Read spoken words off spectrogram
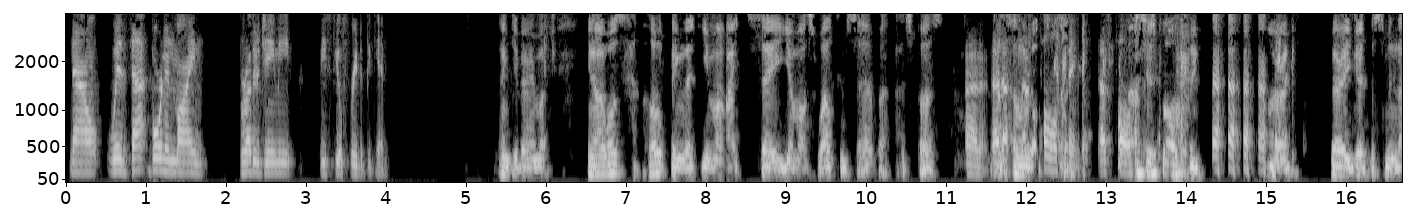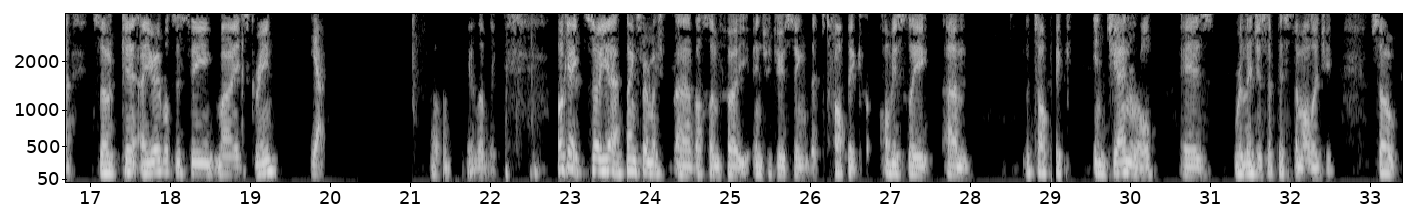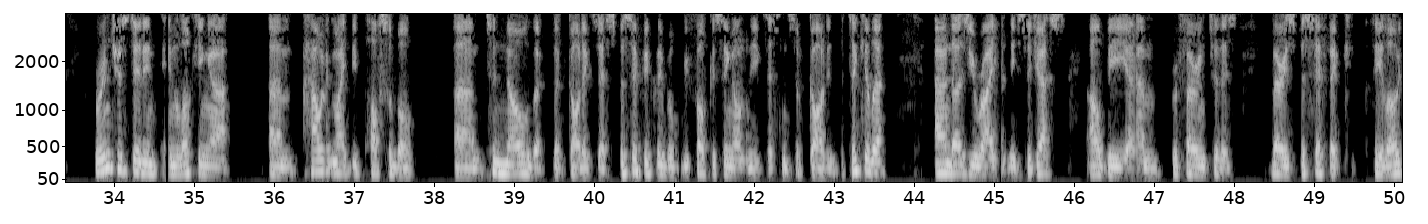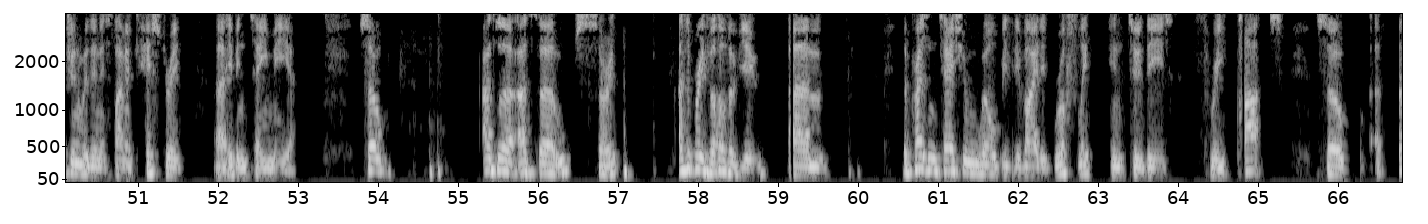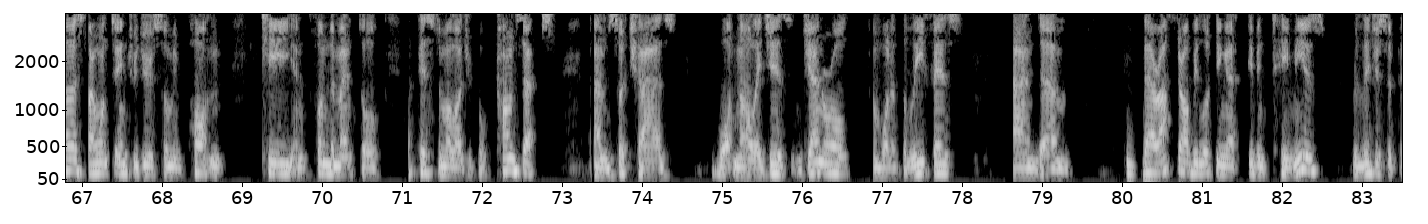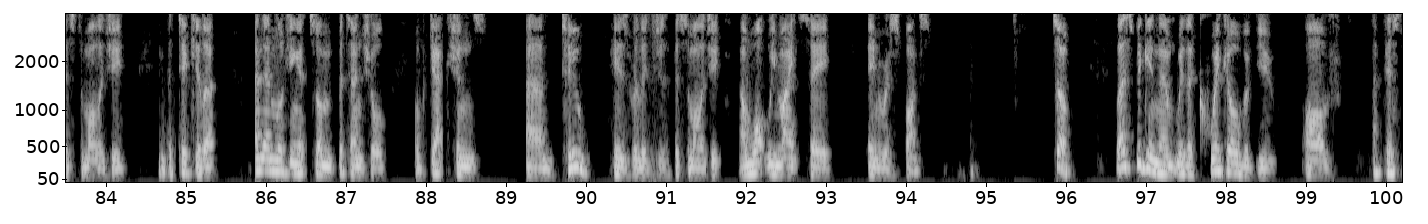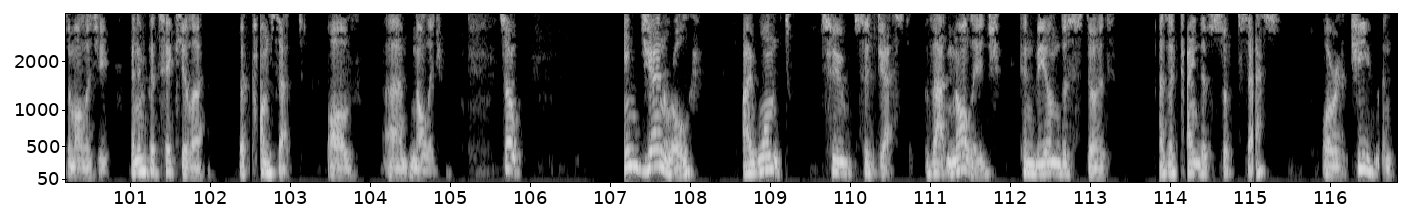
Now, with that borne in mind, Brother Jamie, please feel free to begin. Thank you very much. You know, I was hoping that you might say you're most welcome, sir, but I suppose uh, no, that's, that's, that's Paul's thing. That's Paul's That's just Paul's thing. All right. Very good. Bismillah. So can, are you able to see my screen? Yeah. Okay, lovely. Okay, so yeah, thanks very much, uh, Baslam, for introducing the topic. Obviously, um, the topic in general is religious epistemology. So we're interested in, in looking at um, how it might be possible um, to know that, that God exists. Specifically, we'll be focusing on the existence of God in particular. And as you rightly suggest, I'll be um, referring to this very specific theologian within Islamic history, uh, Ibn Taymiyyah. So, as a, as a, oops, sorry, as a brief overview, um, the presentation will be divided roughly into these three parts. So uh, first, I want to introduce some important key and fundamental epistemological concepts, um, such as what knowledge is in general and what a belief is. And um, thereafter, I'll be looking at Ibn Taymiyyah's religious epistemology in particular, and then looking at some potential objections um, to his religious epistemology and what we might say in response. So let's begin then with a quick overview of epistemology and in particular the concept of um, knowledge. So in general, I want to suggest that knowledge can be understood as a kind of success or achievement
